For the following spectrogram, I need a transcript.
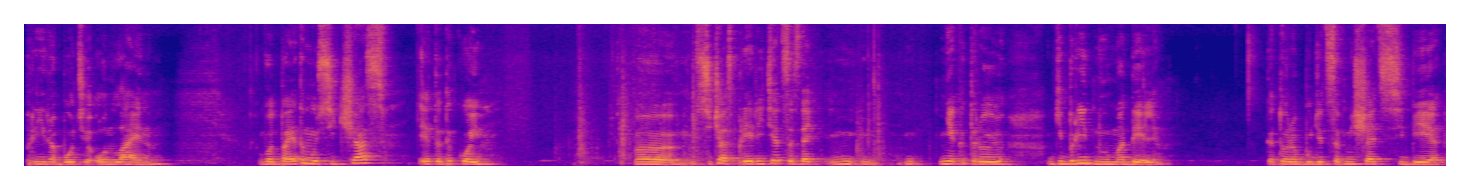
при работе онлайн. Вот поэтому сейчас это такой э, сейчас приоритет создать некоторую гибридную модель, которая будет совмещать в себе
